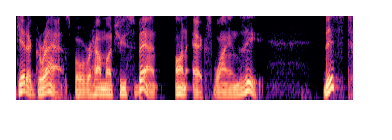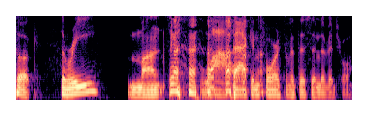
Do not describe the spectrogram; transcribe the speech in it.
get a grasp over how much you spent on X, Y, and Z. This took three months. wow. Back and forth with this individual.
